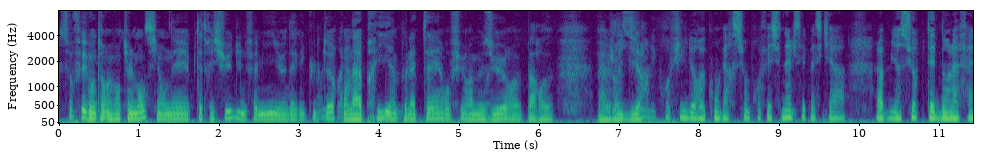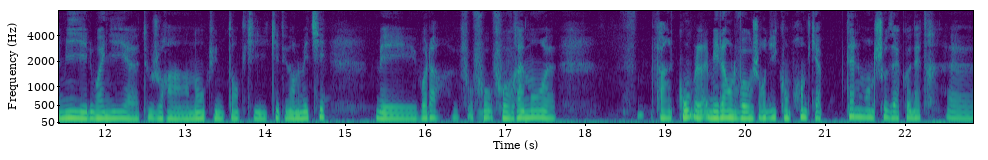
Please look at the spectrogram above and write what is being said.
Sauf éventuellement si on est peut-être issu d'une famille euh, d'agriculteurs, qu'on a appris un peu la terre au fur et à mesure euh, par, euh, euh j'ai envie de dire. Les profils de reconversion professionnelle, c'est parce qu'il y a, alors bien sûr peut-être dans la famille éloignée, a toujours un oncle, une tante qui, qui était dans le métier, mais voilà, faut, faut, faut vraiment, enfin, mais là on le voit aujourd'hui, comprendre qu'il y a tellement de choses à connaître euh,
